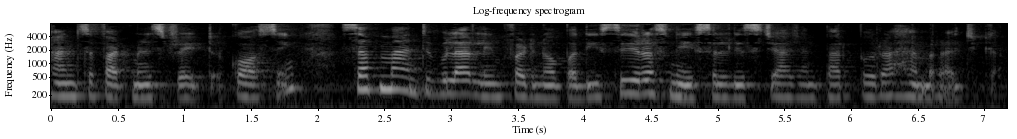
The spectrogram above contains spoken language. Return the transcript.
hands of administrator causing submandibular lymphadenopathy, serous nasal discharge and purpura hemorrhagica.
